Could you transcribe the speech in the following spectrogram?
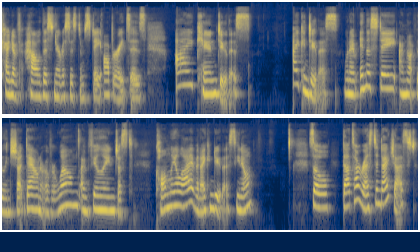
kind of how this nervous system state operates is I can do this. I can do this. When I'm in this state, I'm not feeling shut down or overwhelmed. I'm feeling just calmly alive and I can do this, you know? So that's our rest and digest.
